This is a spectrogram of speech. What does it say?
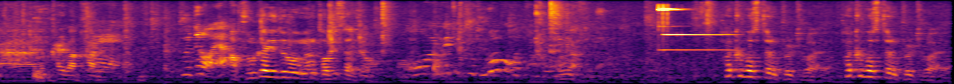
야 칼박칼 네. 부드러워요? 아 불까지 들어오면 더 비싸죠 어, 어, 이게 좀 부드러울 것 같은데. 그러면 안 되죠 헐크버스터는 불 들어와요. 헐크버스터는 불 들어와요.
